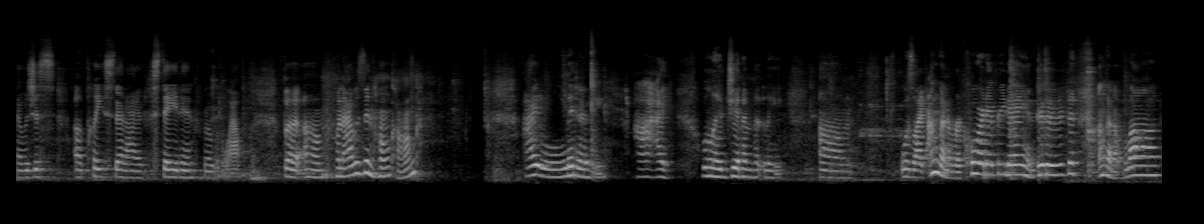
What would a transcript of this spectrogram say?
That was just a place that I stayed in for a little while. But um, when I was in Hong Kong, I literally, I legitimately um, was like, I'm gonna record every day and da da da. I'm gonna vlog.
